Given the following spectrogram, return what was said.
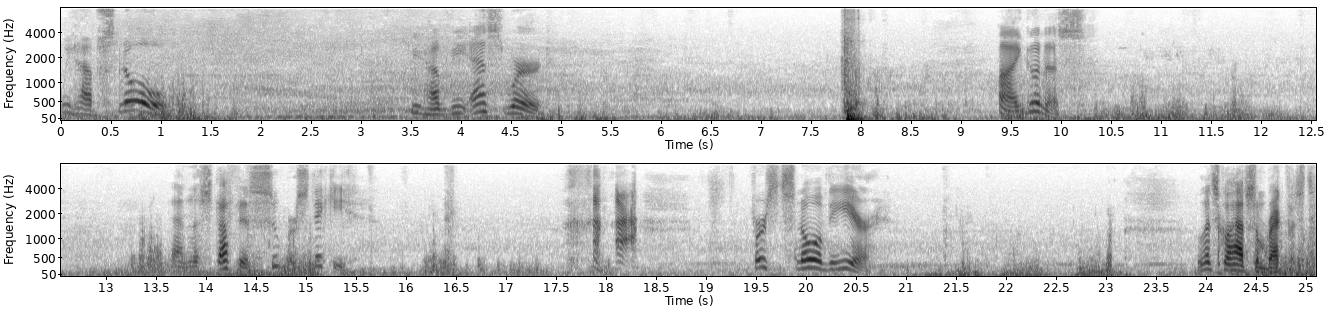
We have snow. We have the S word. My goodness. And the stuff is super sticky. First snow of the year. Let's go have some breakfast.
